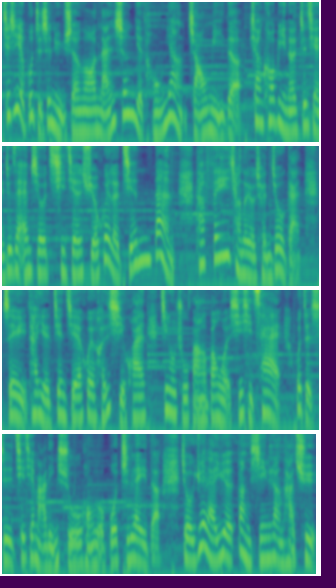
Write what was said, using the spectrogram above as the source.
其实也不只是女生哦，男生也同样着迷的。像 Kobe 呢，之前就在 MCO 期间学会了煎蛋，他非常的有成就感，所以他也间接会很喜欢进入厨房帮我洗洗菜，或者是切切马铃薯、红萝卜之类的，就越来越放心让他去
